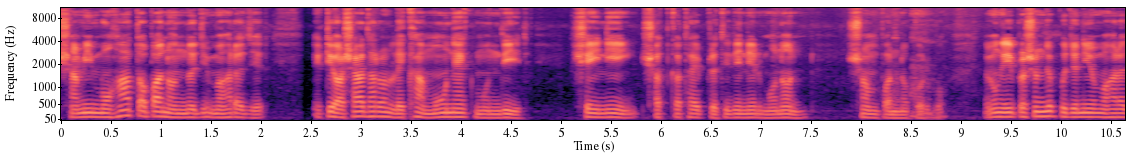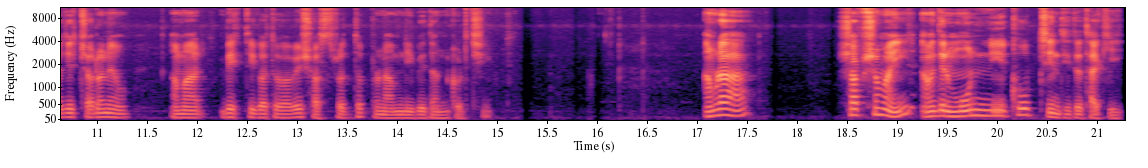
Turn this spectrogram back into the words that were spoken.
স্বামী মহাতপানন্দজি মহারাজের একটি অসাধারণ লেখা মন এক মন্দির সেই নিয়েই সৎকথায় প্রতিদিনের মনন সম্পন্ন করব। এবং এই প্রসঙ্গে পূজনীয় মহারাজের চরণেও আমার ব্যক্তিগতভাবে সশ্রদ্ধ প্রণাম নিবেদন করছি। আমরা সবসময় আমাদের মন নিয়ে খুব চিন্তিত থাকি।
